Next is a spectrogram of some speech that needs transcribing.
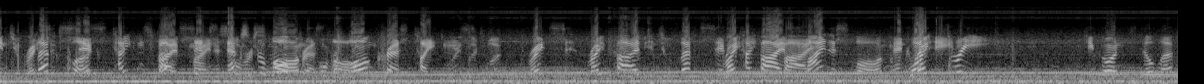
into right left plus, six, tightens five six, minus extra over long, crest over long, long crest tightens. what? Right six, right five into left six, right five, five minus long, and right three. Keep going, still left.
